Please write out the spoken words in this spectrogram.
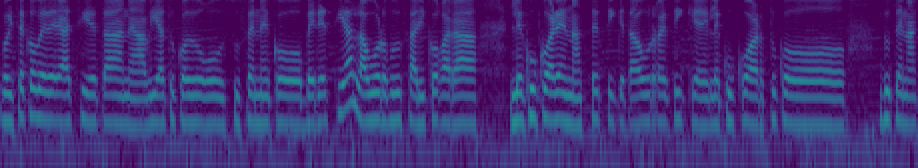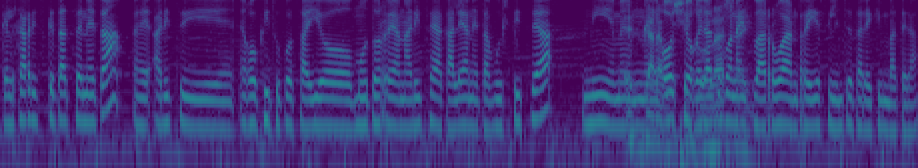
Goizeko bederatzietan abiatuko dugu zuzeneko berezia, lau orduz hariko gara lekukoaren atzetik eta aurretik eh, lekuko hartuko dutenak elkarrizketatzen eta eh, aritzi egokituko zaio motorrean aritzea kalean eta bustitzea, Ni hemen gara goxo geratuko naiz barruan Reyes Ilintxetarekin batera.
